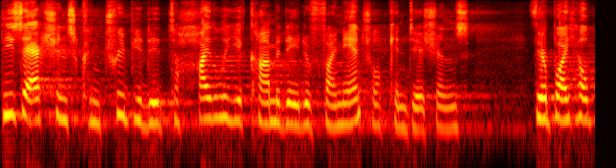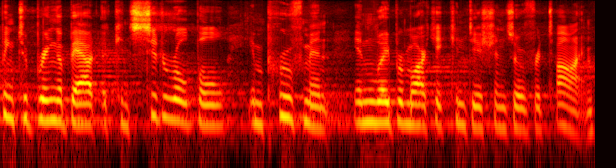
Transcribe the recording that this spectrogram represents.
These actions contributed to highly accommodative financial conditions, thereby helping to bring about a considerable improvement in labor market conditions over time.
